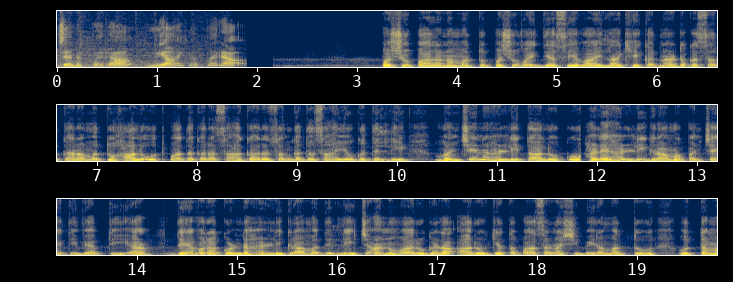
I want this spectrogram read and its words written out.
ಜನಪರ, ನ್ಯಾಯಪರ. ಪಶುಪಾಲನಾ ಮತ್ತು ಪಶುವೈದ್ಯ ಸೇವಾ ಇಲಾಖೆ ಕರ್ನಾಟಕ ಸರ್ಕಾರ ಮತ್ತು ಹಾಲು ಉತ್ಪಾದಕರ ಸಹಕಾರ ಸಂಘದ ಸಹಯೋಗದಲ್ಲಿ ಮಂಚೇನಹಳ್ಳಿ ತಾಲೂಕು ಹಳೆಹಳ್ಳಿ ಗ್ರಾಮ ಪಂಚಾಯಿತಿ ವ್ಯಾಪ್ತಿಯ ದೇವರಕೊಂಡಹಳ್ಳಿ ಗ್ರಾಮದಲ್ಲಿ ಜಾನುವಾರುಗಳ ಆರೋಗ್ಯ ತಪಾಸಣಾ ಶಿಬಿರ ಮತ್ತು ಉತ್ತಮ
